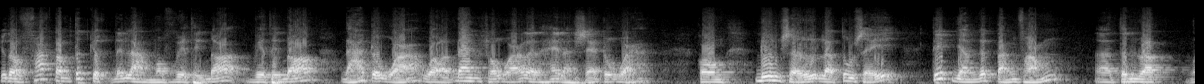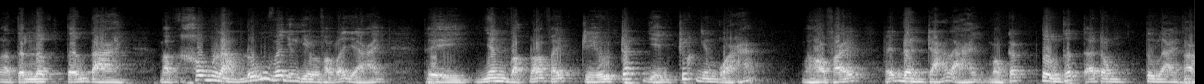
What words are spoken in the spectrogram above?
chúng ta phát tâm tích cực để làm một việc thiện đó. Việc thiện đó đã trổ quả hoặc là đang trổ quả là hay là sẽ trổ quả. Còn đương sự là tu sĩ tiếp nhận cái tặng phẩm à, tịnh vật à, tịnh lực tịnh tài mà không làm đúng với những gì mà Phật đã dạy thì nhân vật đó phải chịu trách nhiệm trước nhân quả mà họ phải phải đền trả lại một cách tương thích ở trong tương lai thôi.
